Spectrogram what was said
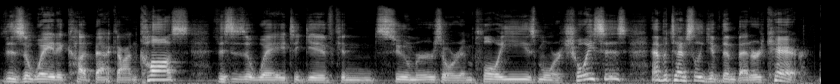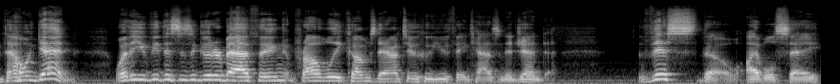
This is a way to cut back on costs. This is a way to give consumers or employees more choices and potentially give them better care. Now, again, whether you view this as a good or bad thing probably comes down to who you think has an agenda. This, though, I will say,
